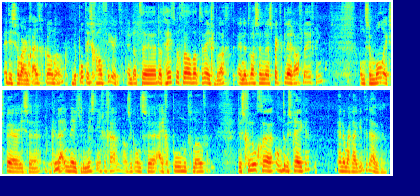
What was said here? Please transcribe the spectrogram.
het is zowaar nog uitgekomen ook. De pot is gehalveerd en dat, eh, dat heeft nog wel wat teweeggebracht. En het was een eh, spectaculaire aflevering. Onze mol-expert is een klein beetje de mist ingegaan, als ik onze eigen pool moet geloven. Dus genoeg om te bespreken en er maar gelijk in te duiken.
